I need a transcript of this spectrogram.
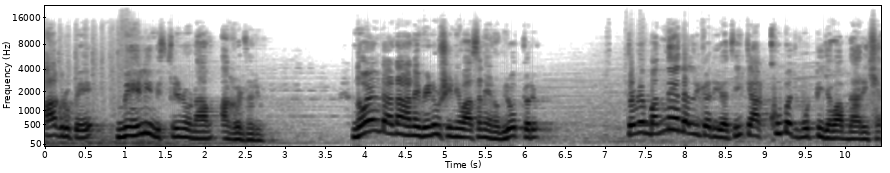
આ ગ્રુપે મેહલી મિસ્ત્રીનું નામ આગળ ધર્યું. નોયલ ટાટા અને વેણુ શ્રીનિવાસને એનો વિરોધ કર્યો. તેમણે બંને દલીલ કરી હતી કે આ ખૂબ જ મોટી જવાબદારી છે.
